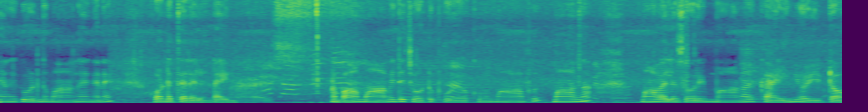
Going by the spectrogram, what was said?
ഞങ്ങൾക്ക് ഇവിടുന്ന് മാങ്ങ ഇങ്ങനെ കൊണ്ടുതരലുണ്ടായിരുന്നു അപ്പോൾ ആ മാവിന്റെ ചോട്ട് പോയി നോക്കുമ്പോൾ മാവ് മാങ്ങ മാവല്ല സോറി മാങ്ങ കഴിഞ്ഞു പോയിട്ടോ.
